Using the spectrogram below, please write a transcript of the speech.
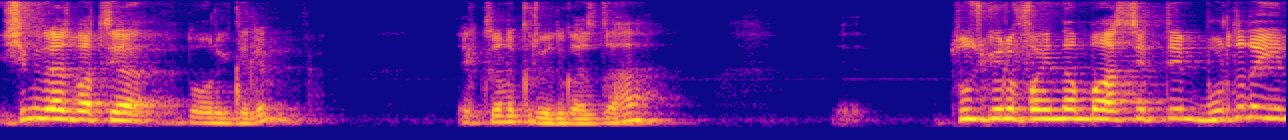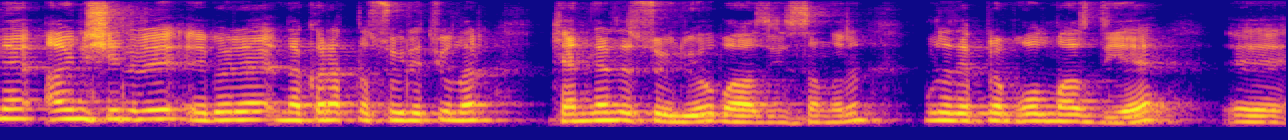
Şimdi biraz batıya doğru gidelim. Ekranı kırıyorduk az daha. Tuz Gölü fayından bahsettim. Burada da yine aynı şeyleri e, böyle nakaratla söyletiyorlar. Kendileri de söylüyor bazı insanların. Burada deprem olmaz diye. E,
